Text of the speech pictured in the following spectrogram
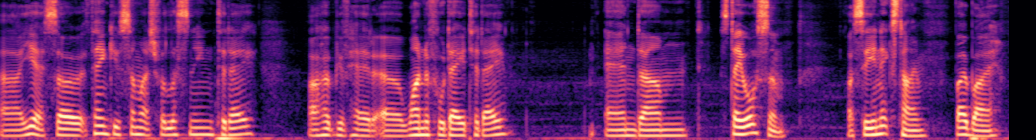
Uh, yeah, so thank you so much for listening today. I hope you've had a wonderful day today, and um, stay awesome. I'll see you next time. Bye bye.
